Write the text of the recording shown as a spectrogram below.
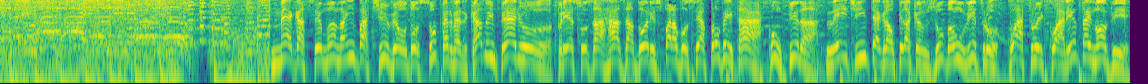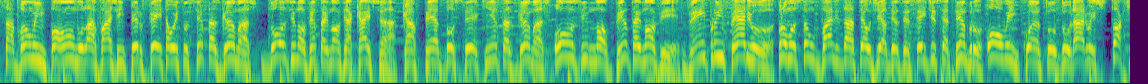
Mega Semana imbatível do Supermercado Império. Preços arrasadores para você aproveitar. Confira: leite integral Piracanjuba 1 um litro, quatro e quarenta e nove. Sabão em pó Omo lavagem perfeita 800 gramas, 12,99 a caixa. Café doce 500 gramas, 11,99. Vem pro Império. Promoção válida até o dia 16 de setembro ou enquanto durar o estoque.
